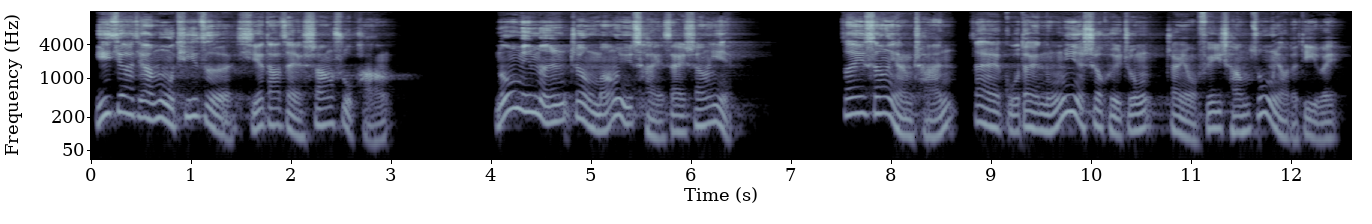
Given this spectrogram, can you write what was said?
一架架木梯子斜搭在桑树旁，农民们正忙于采摘桑叶。栽桑养蚕在古代农业社会中占有非常重要的地位，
